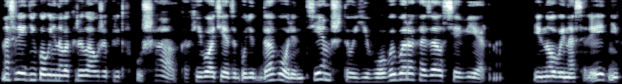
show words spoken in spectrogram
Наследник огненного крыла уже предвкушал, как его отец будет доволен тем, что его выбор оказался верным, и новый наследник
